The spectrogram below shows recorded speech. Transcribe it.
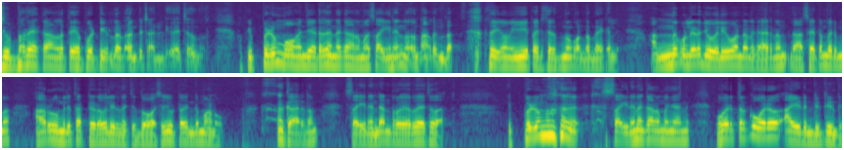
ജുബ്ബ തേക്കാനുള്ള തേപ്പ് പെട്ടിയുള്ളതാണ് അവന്റെ ചണ്ടി തേച്ചതെന്ന് പറഞ്ഞു. അപ്പോൾ ഇപ്പോഴും മോഹൻചേട്ടൻ എന്നെ കാണുമ്പോൾ സൈനൻ എന്ന് പറഞ്ഞ ആളുണ്ടാ ദൈവം ഈ പരിസരത്ത് നിന്ന് കൊണ്ടുവന്നേക്കല്ലേ. അന്ന് പുള്ളിയുടെ ജോലി കൊണ്ടാണ് കാരണം ദാസേട്ടൻ വരുമ്പോൾ ആ റൂമിൽ തട്ടുകടവിൽ ഇരുന്ന് വെച്ച് ദോശ ചുട്ടതിന്റെ മണവും. കാരണം സൈനന്റെ അണ്ടർവെയർ തേച്ചതാ. ഇപ്പോഴും സൈനനെ കാണുമ്പോൾ ഞാൻ ഓരോരുത്തർക്കും ഓരോ ഐഡന്റിറ്റി ഉണ്ട്.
